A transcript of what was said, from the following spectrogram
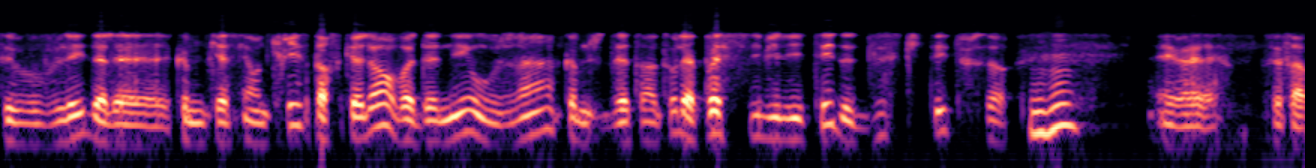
si vous voulez, de la communication de crise, parce que là, on va donner aux gens, comme je disais tantôt, la possibilité de discuter tout ça. Mm-hmm. Et voilà, c'est ça.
